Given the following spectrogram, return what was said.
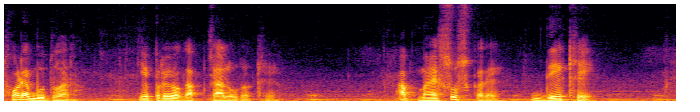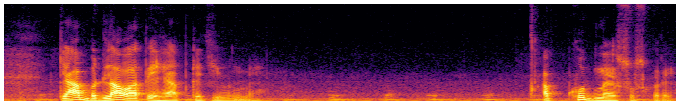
थोड़े बुधवार, ये प्रयोग आप चालू रखें। आप महसूस करें, देखें, क्या बदलाव आते हैं आपके जीवन में। आप खुद महसूस करें।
